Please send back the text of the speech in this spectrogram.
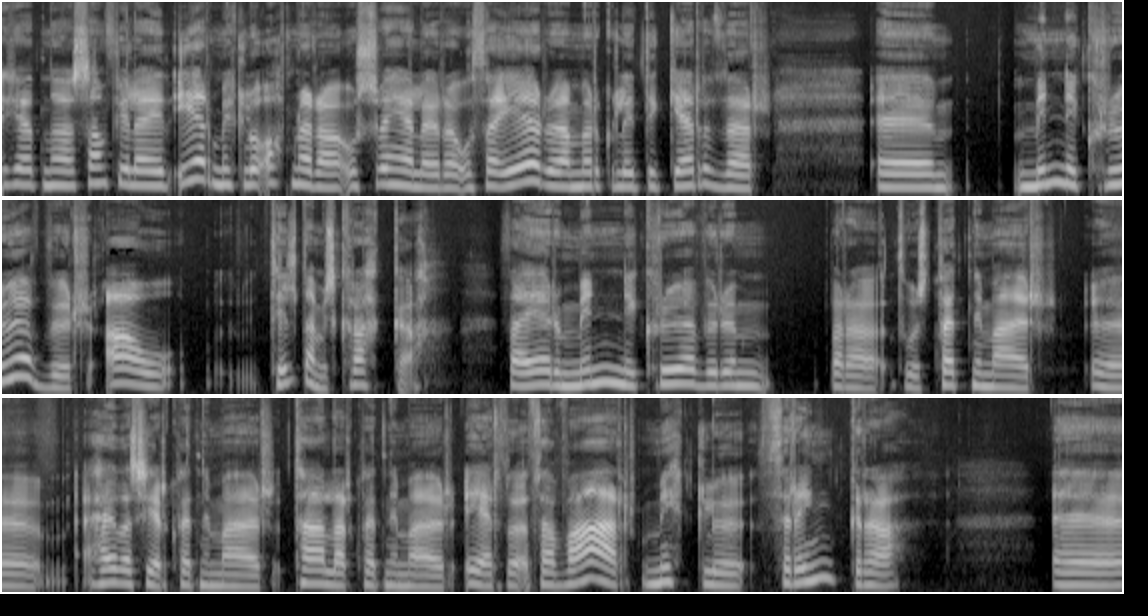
hérna, samfélagið er miklu opnara og sveigjarlegra og það eru að mörguleiti gerðar um, minni kröfur á til dæmis krakka. Það eru minni kröfur um bara, þú veist, hvernig maður uh, hegða sér, hvernig maður talar, hvernig maður er. Það, það var miklu þrengra uh,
